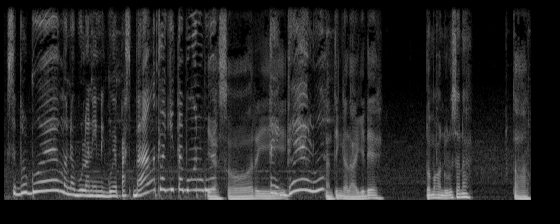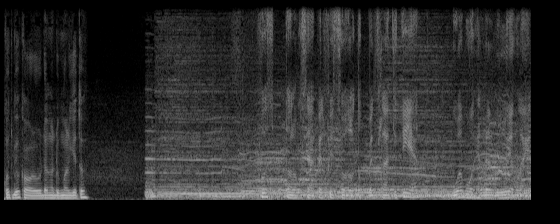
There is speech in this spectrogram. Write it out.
Sebel gue, mana bulan ini gue pas banget lagi tabungan gue. Ya sorry. Tega ya lu. Nanti nggak lagi deh. Lo makan dulu sana. Takut gue kalau udah ngedumel gitu. Fus, tolong siapin visual untuk band selanjutnya ya. Gua mau handle dulu yang lain.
